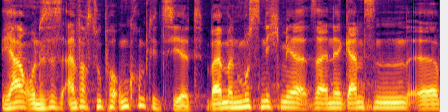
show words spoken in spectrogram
Ja, und es ist einfach super unkompliziert, weil man muss nicht mehr seine ganzen äh,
